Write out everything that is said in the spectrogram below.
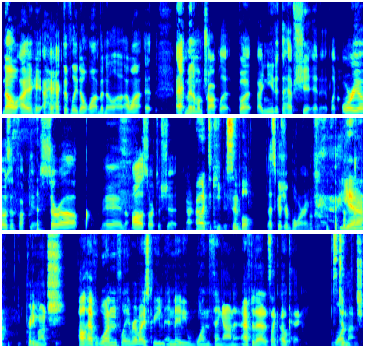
No, I ha- I actively don't want vanilla. I want it at minimum chocolate, but I need it to have shit in it, like Oreos and fucking syrup and all sorts of shit. I, I like to keep it simple. That's because you're boring. yeah, pretty much. I'll have one flavor of ice cream and maybe one thing on it. After that, it's like, okay, it's too One- much.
